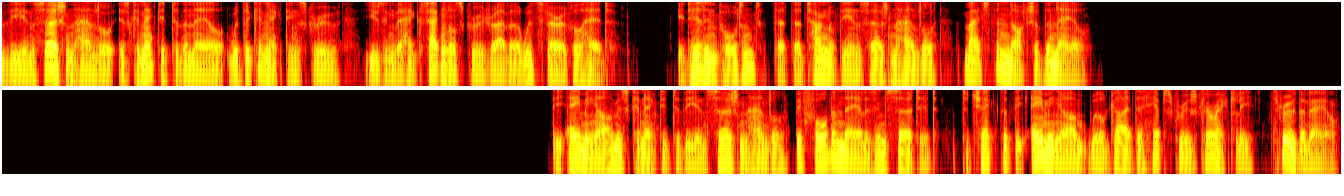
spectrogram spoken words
The insertion handle is connected to the nail with the connecting screw using the hexagonal screwdriver with spherical head. It is important that the tongue of the insertion handle match the notch of the nail. The aiming arm is connected to the insertion handle before the nail is inserted to check that the aiming arm will guide the hip screws correctly through the nail.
